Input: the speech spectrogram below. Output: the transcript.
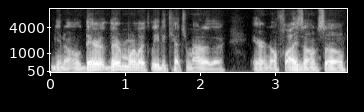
you know, they're they're more likely to catch them out of the air no fly zone. So.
